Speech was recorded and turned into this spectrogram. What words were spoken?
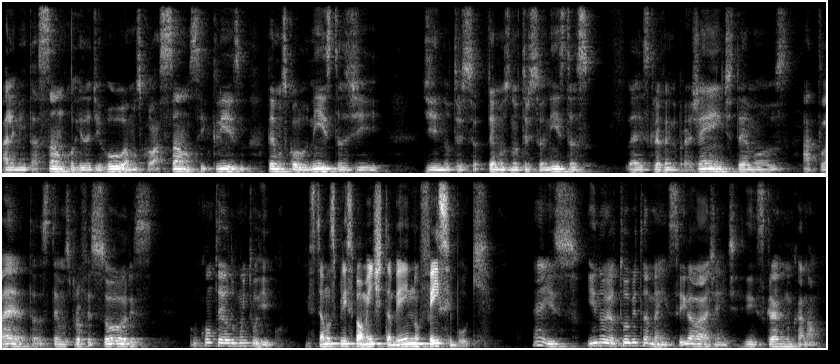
alimentação, corrida de rua, musculação, ciclismo. Temos colunistas de, de nutricio, temos nutricionistas é, escrevendo para gente, temos atletas, temos professores, um conteúdo muito rico. Estamos principalmente também no Facebook. É isso. E no YouTube também. Siga lá, gente. Se inscreve no canal.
